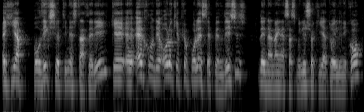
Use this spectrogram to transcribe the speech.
έχει αποδείξει ότι είναι σταθερή και ε, έρχονται όλο και πιο πολλές επενδύσεις. Δεν είναι ανάγκη να σας μιλήσω και για το ελληνικό,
